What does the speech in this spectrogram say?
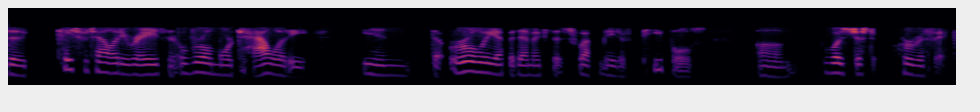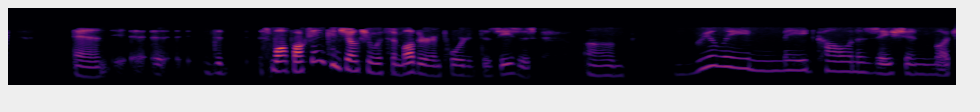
the case fatality rates and overall mortality in the early epidemics that swept Native peoples um, was just horrific. And uh, the smallpox, in conjunction with some other imported diseases, um, really made colonization much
